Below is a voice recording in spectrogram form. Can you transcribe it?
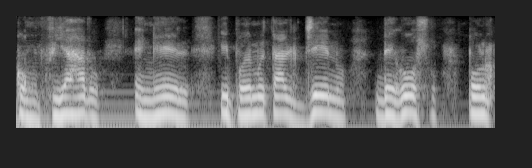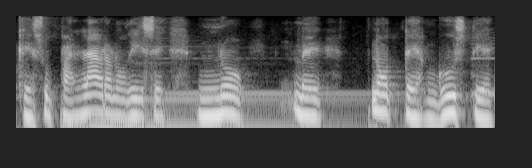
confiados en Él y podemos estar llenos de gozo porque su palabra nos dice, no me no te angustie,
